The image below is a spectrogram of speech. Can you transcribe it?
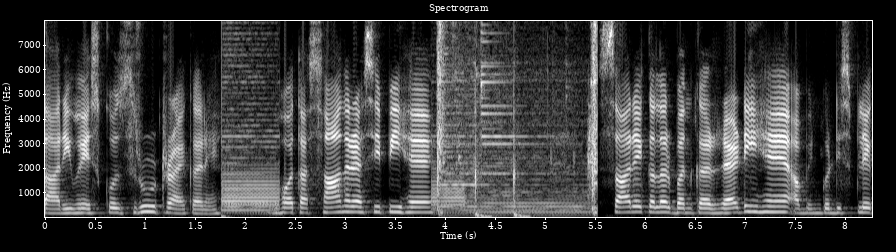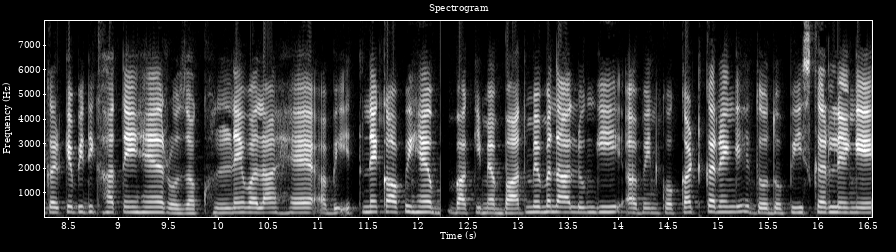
तारी में इसको ज़रूर ट्राई करें। बहुत आसान रेसिपी है। सारे कलर बनकर रेडी हैं। अब इनको डिस्प्ले करके भी दिखाते हैं। रोज़ा खुलने वाला है। अभी इतने काफ़ी हैं, बाकी मैं बाद में बना लूँगी। अब इनको कट करेंगे दो दो पीस कर लेंगे।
